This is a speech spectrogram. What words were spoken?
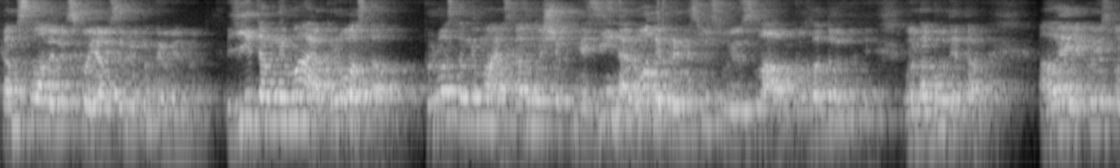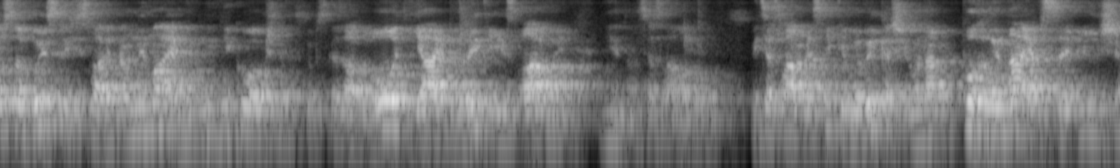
там слави людської абсолютно не видно. Її там немає, просто, просто немає. Сказано, що князі, народи принесуть свою славу, покладуть туди, вона буде там. Але якоїсь особистої слави там немає ні- нікого, щоб сказав, от я великий і славний. Ні, там вся слава Богу. І ця слава настільки велика, що вона поглинає все інше,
